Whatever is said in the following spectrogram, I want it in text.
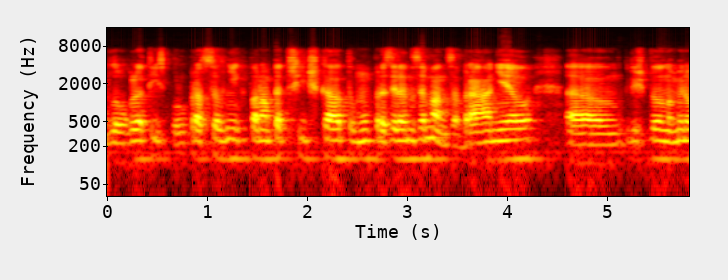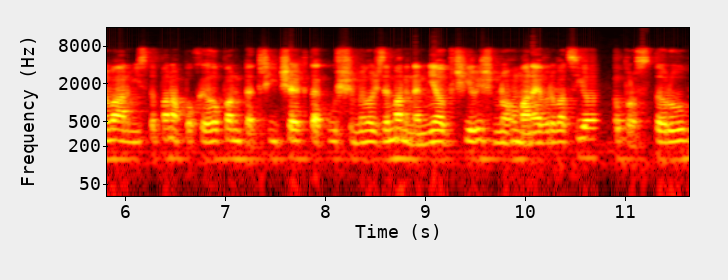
dlouholetý spolupracovník pana Petříčka, tomu prezident Zeman zabránil. Eh, když byl nominován místo pana Pocheho pan Petříček, tak už Miloš Zeman neměl příliš mnoho manévrovacího prostoru,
